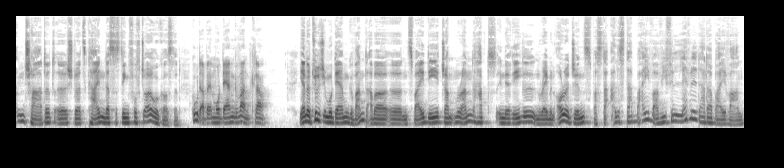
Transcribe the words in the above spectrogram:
Uncharted äh, stört's keinen, dass das Ding 50 Euro kostet. Gut, aber im modernen Gewand, klar. Ja, natürlich im modernen Gewand, aber äh, ein 2D Jump'n'Run hat in der Regel ein Rayman Origins, was da alles dabei war, wie viele Level da dabei waren.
